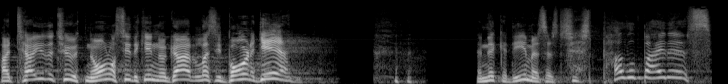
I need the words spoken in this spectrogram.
I tell you the truth, no one will see the kingdom of God unless he's born again. And Nicodemus is just puzzled by this.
